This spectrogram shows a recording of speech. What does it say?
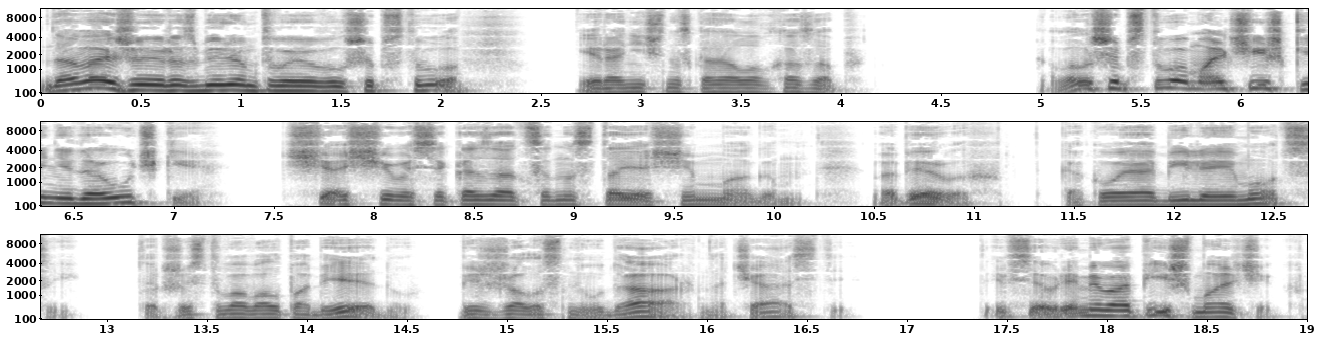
«Давай же разберем твое волшебство», — иронично сказал Алхазаб. «Волшебство мальчишки-недоучки, чащегося казаться настоящим магом. Во-первых, какое обилие эмоций. Торжествовал победу, безжалостный удар на части. Ты все время вопишь, мальчик.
